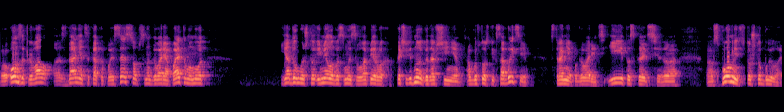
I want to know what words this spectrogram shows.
он закрывал э, здание ЦК КПСС, собственно говоря, поэтому мы вот, я думаю, что имело бы смысл, во-первых, к очередной годовщине августовских событий в стране поговорить и, так сказать, э, вспомнить то, что было,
